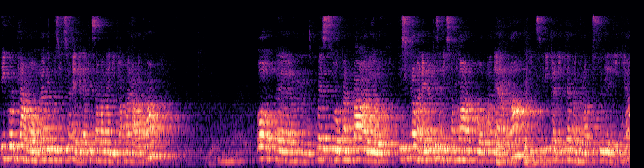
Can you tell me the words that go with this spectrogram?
Ricordiamo la deposizione della Chiesa Madre di Cammarata, o ehm, questo calvario che si trova nella chiesa di Marco ad Enna, inserito all'interno di una custodia lignea,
